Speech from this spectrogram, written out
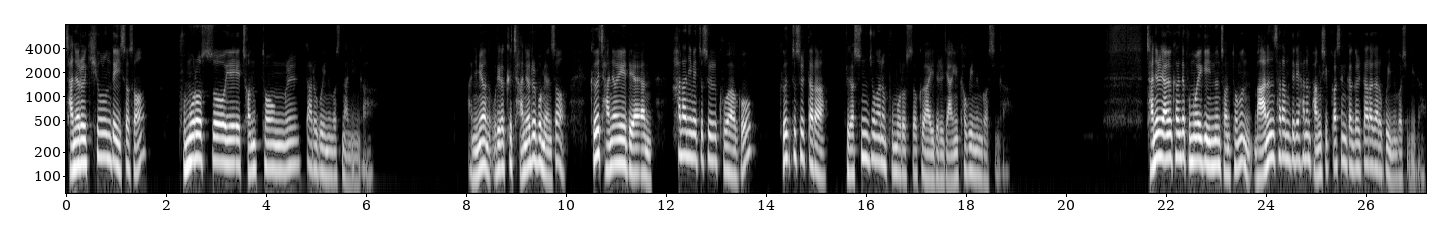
자녀를 키우는 데 있어서 부모로서의 전통을 따르고 있는 것은 아닌가. 아니면 우리가 그 자녀를 보면서 그 자녀에 대한 하나님의 뜻을 구하고 그 뜻을 따라 우리가 순종하는 부모로서 그 아이들을 양육하고 있는 것인가? 자녀를 양육하는데 부모에게 있는 전통은 많은 사람들이 하는 방식과 생각을 따라가고 있는 것입니다.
